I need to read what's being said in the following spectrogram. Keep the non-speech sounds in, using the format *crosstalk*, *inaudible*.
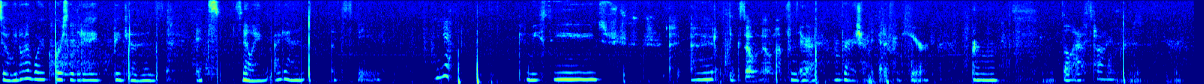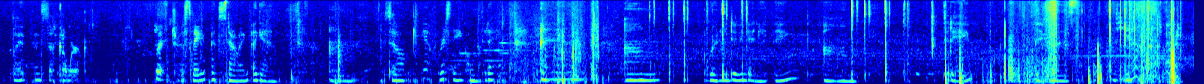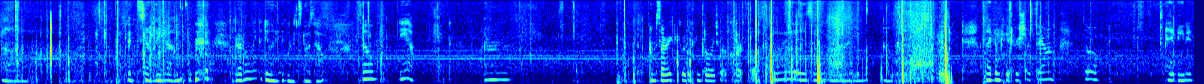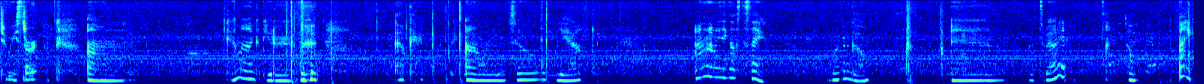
So we don't have work or school today because it's snowing again. Let's see. Yeah. Can we see? I, don't think so. No, not from there. I remember I tried to get it from here. Um, the last time, but it's not gonna work. But trust me, it's snowing again. Um, so yeah, we're staying home today, and um, we're not doing anything um today because yeah, um, it's snowing out. *laughs* I don't like to do anything when it snows out. So yeah. Um, I'm sorry if you were looking forward to a cart, but why isn't my my computer shut down? It needed to restart. Um, come on, computer. *laughs* okay. Um, so, yeah. I don't have anything else to say. We're gonna go. And that's about it. So, bye.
